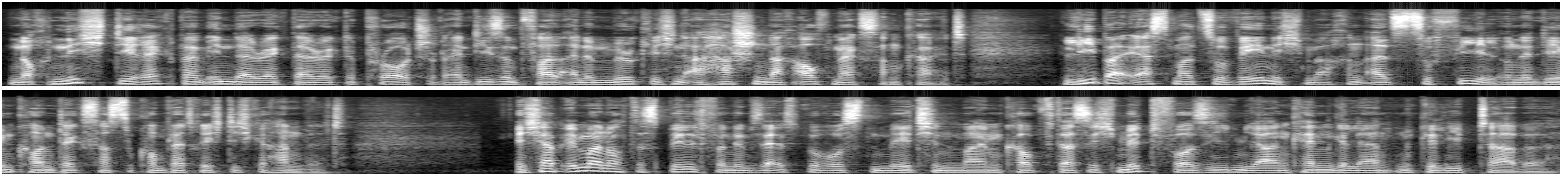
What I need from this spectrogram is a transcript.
Noch nicht direkt beim Indirect Direct Approach oder in diesem Fall einem möglichen Erhaschen nach Aufmerksamkeit. Lieber erstmal zu wenig machen als zu viel und in dem Kontext hast du komplett richtig gehandelt. Ich habe immer noch das Bild von dem selbstbewussten Mädchen in meinem Kopf, das ich mit vor sieben Jahren kennengelernt und geliebt habe.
